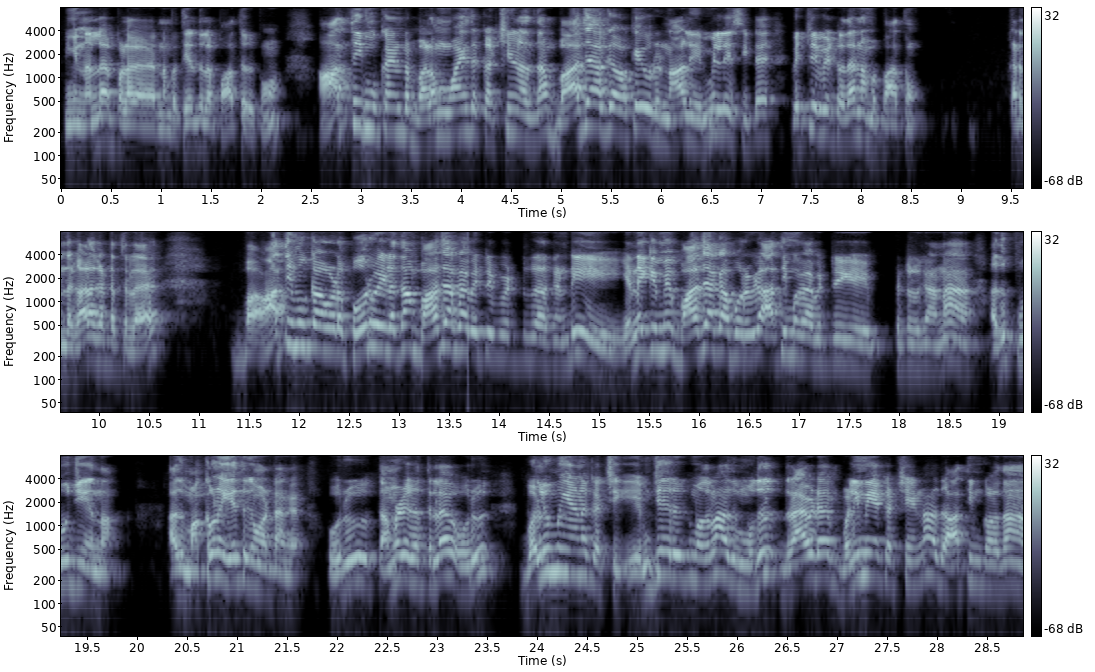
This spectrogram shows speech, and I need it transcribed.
நீங்கள் நல்லா பல நம்ம தேர்தலை பார்த்துருக்கோம். அதிமுக என்ற பலம் வாய்ந்த கட்சியினால் தான் பாஜகவுக்கே ஒரு நாலு எம்எல்ஏ சீட்டை வெற்றி பெற்றதா நம்ம பார்த்தோம். கடந்த காலகட்டத்தில் பா- அதிமுகவோட போர்வையில தான் பாஜக வெற்றி பெற்றிருக்காண்டி என்னைக்குமே பாஜக போர்வையில் அதிமுக வெற்றி பெற்றிருக்கான்னா அது பூஜ்ஜியம் தான் அது மக்களும் ஏற்றுக்க மாட்டாங்க. ஒரு தமிழகத்தில் ஒரு வலிமையான கட்சி. எம்ஜிஆர் இருக்கும் போதெல்லாம் அது முதல் திராவிட வலிமைய கட்சின்னா அது அதிமுக தான்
